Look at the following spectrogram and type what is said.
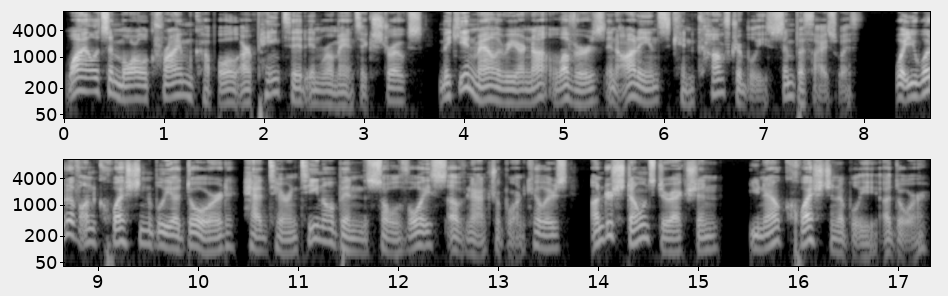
While its immoral crime couple are painted in romantic strokes, Mickey and Mallory are not lovers an audience can comfortably sympathize with. What you would have unquestionably adored had Tarantino been the sole voice of Natural Born Killers, under Stone's direction, you now questionably adore.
